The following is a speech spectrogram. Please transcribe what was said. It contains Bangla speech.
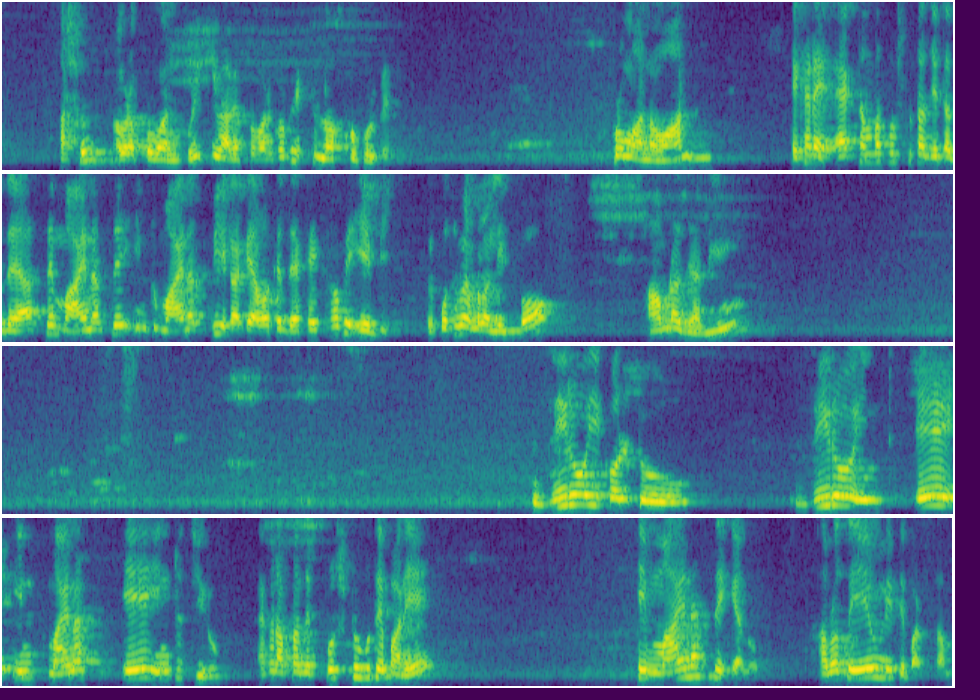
আসুন, আমরা প্রমাণ করি, কীভাবে প্রমাণ করব একটু লক্ষ্য করবেন। প্রমাণ ওয়ান। এখানে এক নম্বর প্রশ্নটা যেটা দেয়া আছে, মাইনাসে ইন্টু মাইনাস বি, এটাকে আমাকে দেখাইতে হবে এ বি। তো প্রথমে আমরা লিখব, আমরা জানি zero equal to zero into A in minus A into zero এখন আপনাদের প্রশ্ন হতে পারে, এই মাইনাসে কেন? আমরা তো এও নিতে পারতাম।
